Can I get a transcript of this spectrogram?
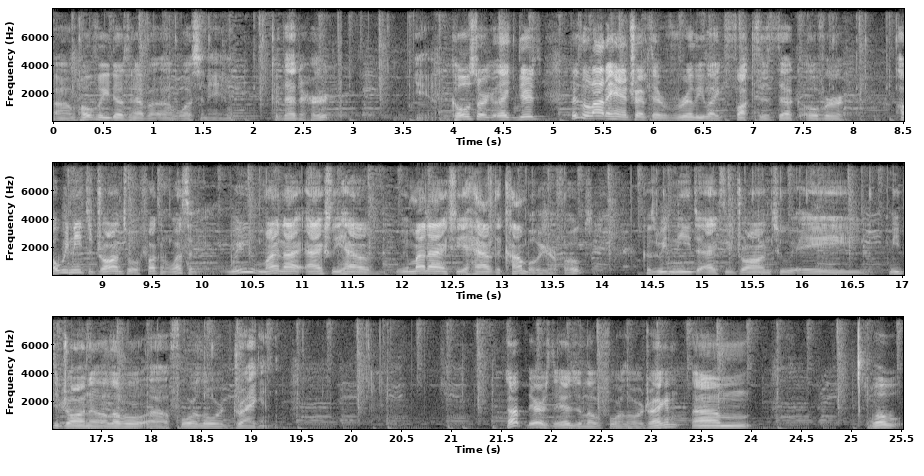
Um, hopefully he doesn't have a, a what's name, cause that'd hurt. Yeah, Ghost Ogre. Like there's there's a lot of hand traps that really like fucked this deck over. Oh, we need to draw into a fucking what's name. We might not actually have we might not actually have the combo here, folks because we need to actually draw into a need to draw into a level uh, four lower dragon. Oh, there's there's a level four lower dragon. Um, well,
